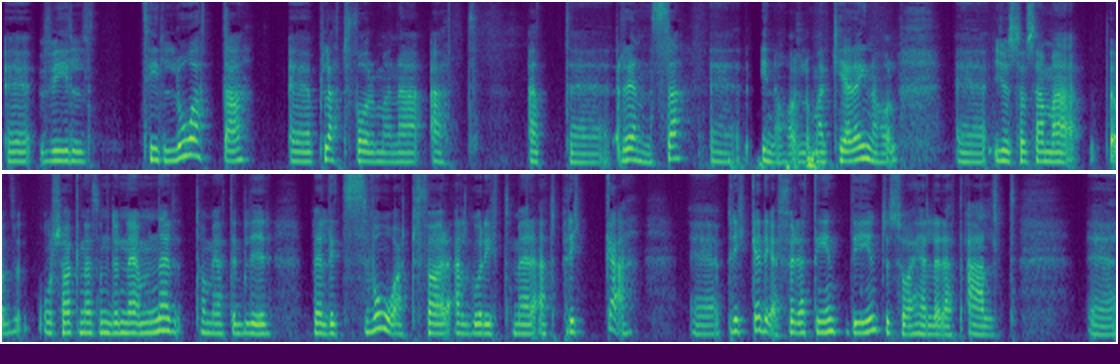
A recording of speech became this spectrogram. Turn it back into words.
eh, vill tillåta eh, plattformarna att, att eh, rensa eh, innehåll och markera innehåll. Eh, just av samma av orsakerna som du nämner Tommy, att det blir väldigt svårt för algoritmer att pricka, eh, pricka det. För att det är, det är inte så heller att allt eh,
